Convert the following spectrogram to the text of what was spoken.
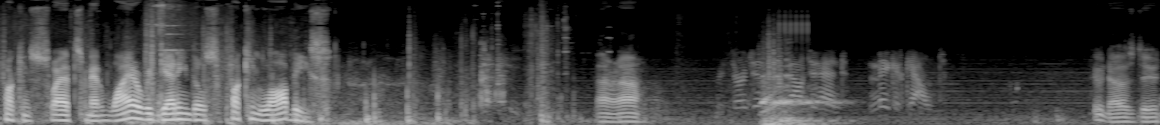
fucking sweats, man. Why are we getting those fucking lobbies? I don't know. Resurgence is about to end. Make it count. Who knows, dude?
